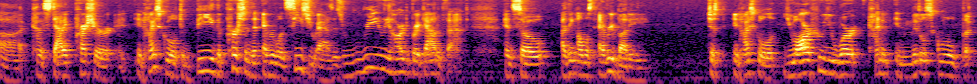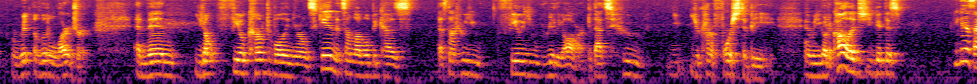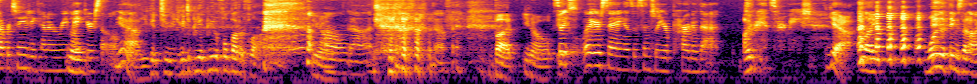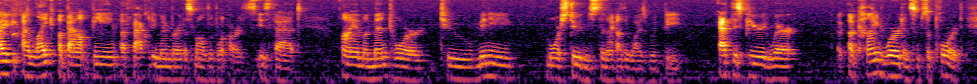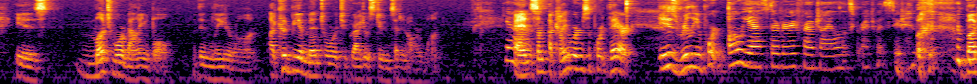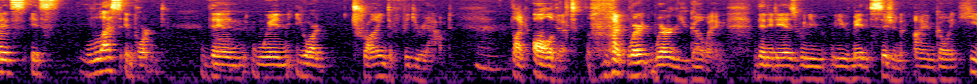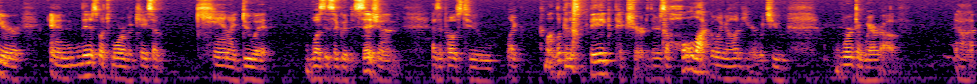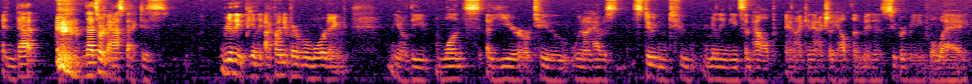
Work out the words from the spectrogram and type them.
uh, kind of static pressure in high school to be the person that everyone sees you as it's really hard to break out of that and so i think almost everybody just in high school you are who you were kind of in middle school but writ a little larger and then you don't feel comfortable in your own skin at some level because that's not who you feel you really are but that's who you, you're kind of forced to be and when you go to college you get this You get this opportunity to kind of remake yourself. yeah you get to you get to be a beautiful butterfly you know. oh God. No. but you know So what you're saying is essentially you're part of that I'm- transformation. yeah like one of the things that I, I like about being a faculty member at a Small Liberal Arts is that I am a mentor to many more students than I otherwise would be at this period where a, a kind word and some support is much more valuable than later on. I could be a mentor to graduate students at an R1 yeah. and some a kind word and support there is really important. oh yes, they're very fragile. Those graduate students. but it's it's less important than when you are trying to figure it out Mm. like all of it like where where are you going than it is when you when you've made the decision i am going here and then it's much more of a case of can i do it was this a good decision as opposed to like come on look at this big picture. There's a whole lot going on here which you weren't aware of. Uh, and that that sort of aspect is really appealing. I find it very rewarding you know the once a year or two when i have a student who really needs some help and i can actually help them in a super meaningful way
